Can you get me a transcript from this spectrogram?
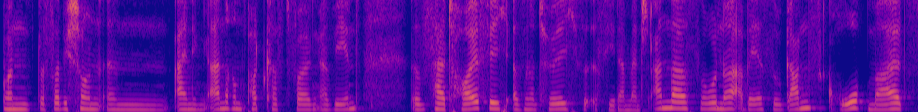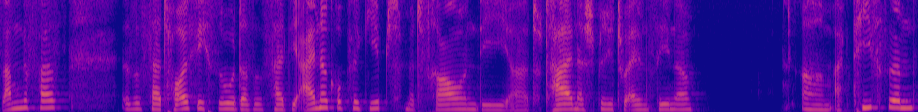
Und das habe ich schon in einigen anderen Podcast-Folgen erwähnt. Das ist halt häufig, also natürlich ist jeder Mensch anders so, ne, aber jetzt so ganz grob mal zusammengefasst, ist es halt häufig so, dass es halt die eine Gruppe gibt mit Frauen, die äh, total in der spirituellen Szene ähm, aktiv sind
